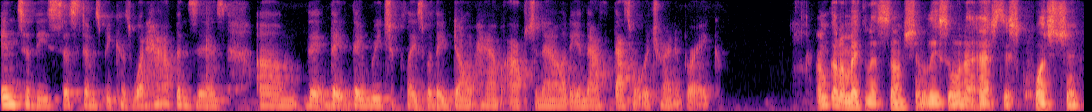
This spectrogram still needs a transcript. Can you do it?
into these systems because what happens is um, they, they, they reach a place where they don't have optionality and that, that's what we're trying to break. I'm going to make an assumption, Lisa, when I ask this question.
